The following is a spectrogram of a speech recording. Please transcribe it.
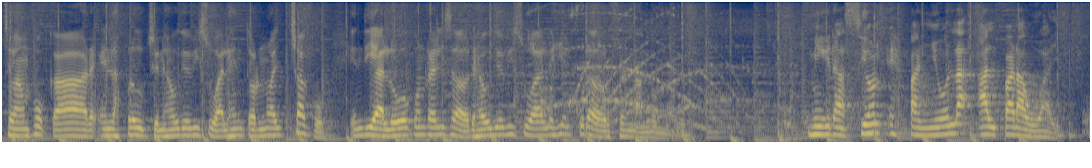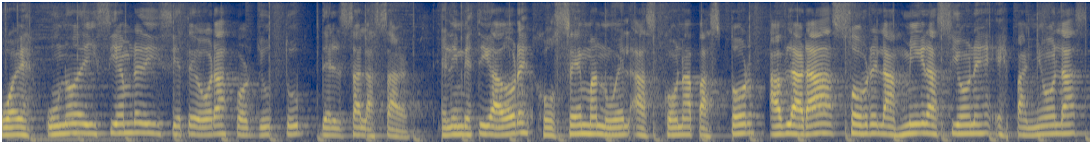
se va a enfocar en las producciones audiovisuales en torno al Chaco, en diálogo con realizadores audiovisuales y el curador Fernando Migración española al Paraguay. Jueves 1 de diciembre, 17 horas por YouTube del Salazar. El investigador José Manuel Ascona Pastor hablará sobre las migraciones españolas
